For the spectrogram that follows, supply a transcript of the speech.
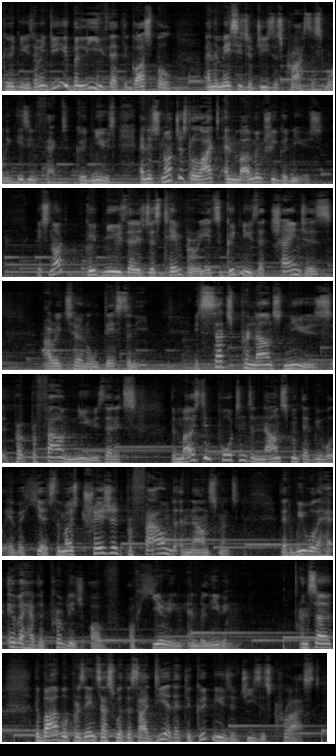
good news? I mean, do you believe that the gospel and the message of Jesus Christ this morning is, in fact, good news. And it's not just light and momentary good news. It's not good news that is just temporary. It's good news that changes our eternal destiny. It's such pronounced news, pro- profound news, that it's the most important announcement that we will ever hear. It's the most treasured, profound announcement that we will ha- ever have the privilege of, of hearing and believing. And so the Bible presents us with this idea that the good news of Jesus Christ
